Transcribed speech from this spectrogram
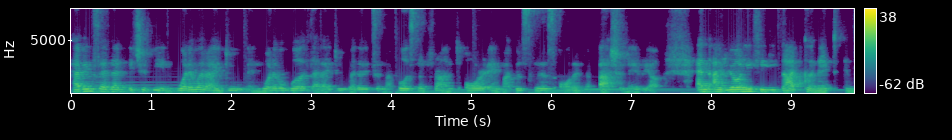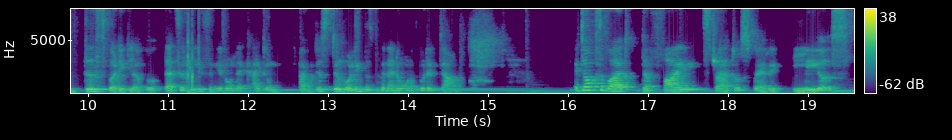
Having said that it should be in whatever i do in whatever work that i do whether it's in my personal front or in my business or in my passion area. And i really feel that connect in this particular book. That's the reason you know like i don't i'm just still holding this book and i don't want to put it down it talks about the five stratospheric layers.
